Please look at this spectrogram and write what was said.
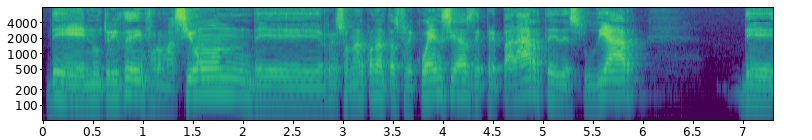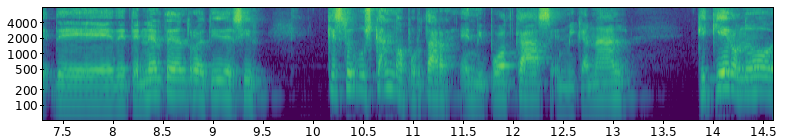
de nutrirte de información, de resonar con altas frecuencias, de prepararte, de estudiar, de, de, de tenerte dentro de ti y decir, ¿qué estoy buscando aportar en mi podcast, en mi canal? ¿Qué quiero, no?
